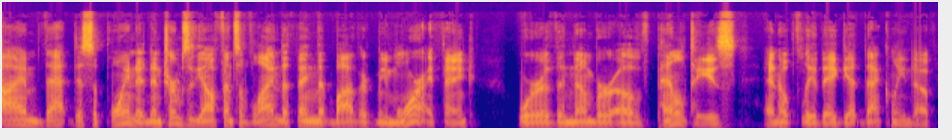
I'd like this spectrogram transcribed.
I'm that disappointed. In terms of the offensive line, the thing that bothered me more, I think, were the number of penalties. And hopefully they get that cleaned up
